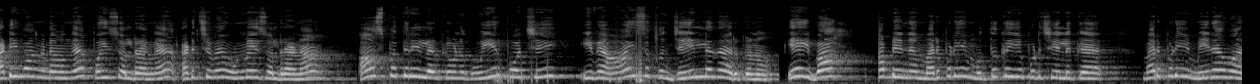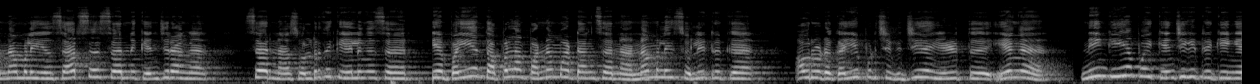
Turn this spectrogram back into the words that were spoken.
அடி வாங்கினவங்க பொய் சொல்கிறாங்க அடிச்சவன் உண்மையை சொல்கிறானா ஆஸ்பத்திரியில் இருக்கவனுக்கு உயிர் போச்சு இவன் ஆயுசுக்கும் ஜெயிலில் தான் இருக்கணும். ஏய் வா அப்படின்னு மறுபடியும் முத்துக்கையை பிடிச்சி இழுக்க மறுபடியும் மீனாவும் அண்ணாமலையும் சார் சார் சார்னு கெஞ்சுறாங்க. சார் நான் சொல்கிறத கேளுங்க சார். என் பையன் தப்பெல்லாம் பண்ண மாட்டாங்க சார் நான் அண்ணாமலை சொல்லிட்டு அவரோட கையை பிடிச்சி விஜயை இழுத்து ஏங்க நீங்கள் ஏன் போய் கெஞ்சிக்கிட்டு இருக்கீங்க?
